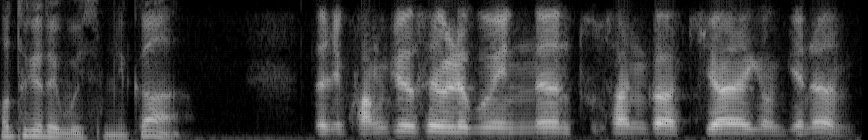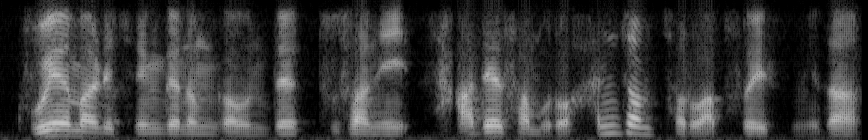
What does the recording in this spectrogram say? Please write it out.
어떻게 되고 있습니까? 네, 지금 광주에서 열리고 있는 두산과 기아의 경기는 9회 말이 진행되는 가운데 두산이 4대 3으로 한 점 차로 앞서 있습니다.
